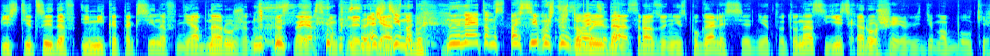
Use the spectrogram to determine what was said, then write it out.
пестицидов и микотоксинов не обнаружено в красноярском хлебе. Знаешь, Я, Дима, чтобы, ну и на этом спасибо, что чтобы да. да, сразу не испугались, нет, вот у нас есть хорошие, видимо, булки.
